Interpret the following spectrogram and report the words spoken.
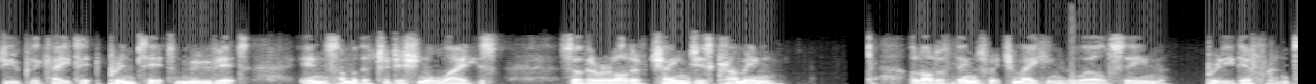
duplicate it, print it, move it in some of the traditional ways. So there are a lot of changes coming a lot of things which are making the world seem pretty different.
